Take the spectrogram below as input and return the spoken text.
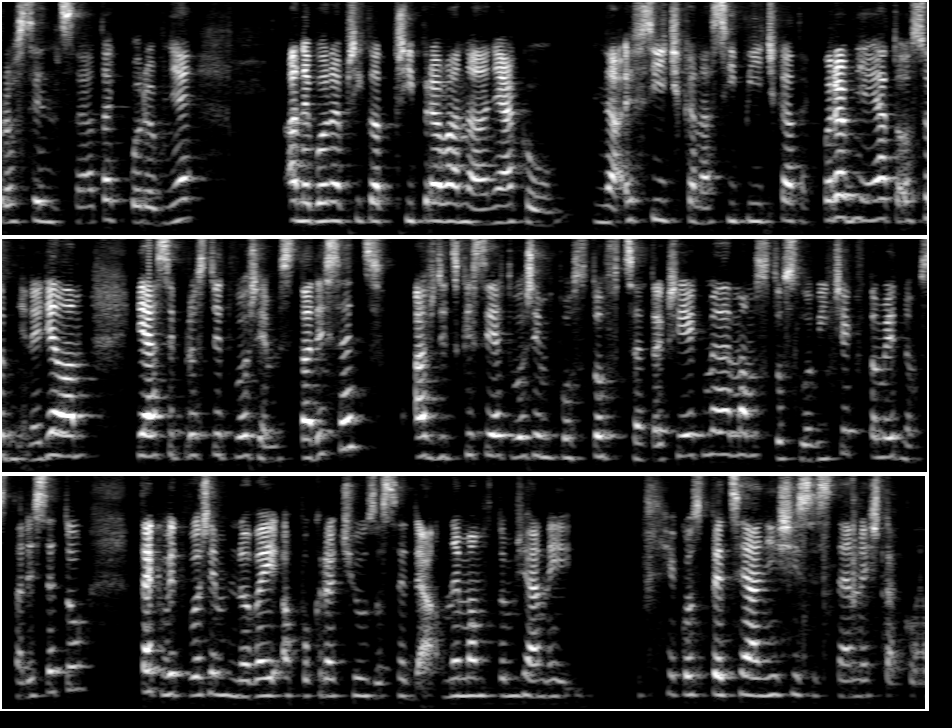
prosince a tak podobně a nebo například příprava na nějakou na FC, na CP, tak podobně. Já to osobně nedělám. Já si prostě tvořím study a vždycky si je tvořím po stovce. Takže jakmile mám 100 slovíček v tom jednom study setu, tak vytvořím novej a pokračuju zase dál. Nemám v tom žádný jako speciálnější systém než takhle.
